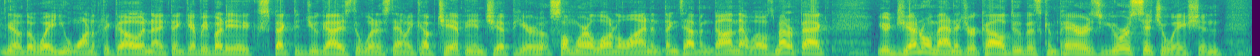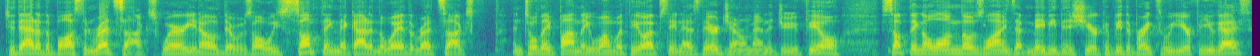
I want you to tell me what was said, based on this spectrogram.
you know, the way you want it to go. And I think everybody expected you guys to win a Stanley Cup championship here somewhere along the line, and things haven't gone that well. As a matter of fact, your general manager, Kyle Dubas, compares your situation to that of the Boston Red Sox, where, you know, there was always something that got in the way of the Red Sox until they finally won with Theo Epstein as their general manager. You feel something along those lines that maybe this year could be the breakthrough year for you guys?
